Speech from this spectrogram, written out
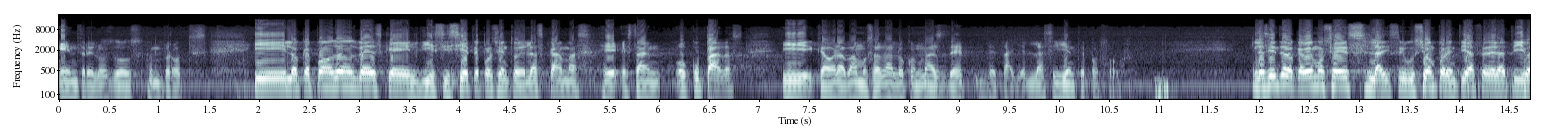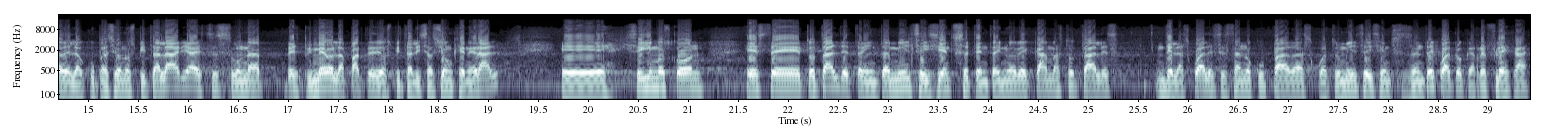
entre los dos brotes. Y lo que podemos ver es que el 17% de las camas eh, están ocupadas y que ahora vamos a darlo con más detalle. La siguiente, por favor. La siguiente lo que vemos es la distribución por entidad federativa de la ocupación hospitalaria. Esta es, una, primero la parte de hospitalización general. Eh, seguimos con este total de 30.679 camas totales de las cuales están ocupadas 4.664, que refleja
